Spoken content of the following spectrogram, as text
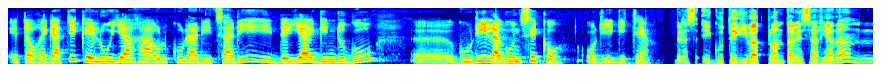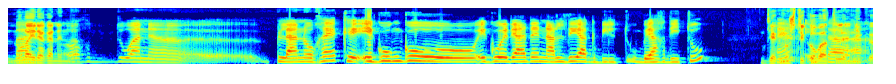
eta horregatik eluiara ulkularitzari deia egin dugu uh, guri laguntzeko hori egitea. Beraz, egutegi bat plantan ezagia da, nola ba, iraganen da? Orduan, uh, plan horrek egungo egoeraren aldeak biltu behar ditu. Diagnostiko eh? bat lehenik.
